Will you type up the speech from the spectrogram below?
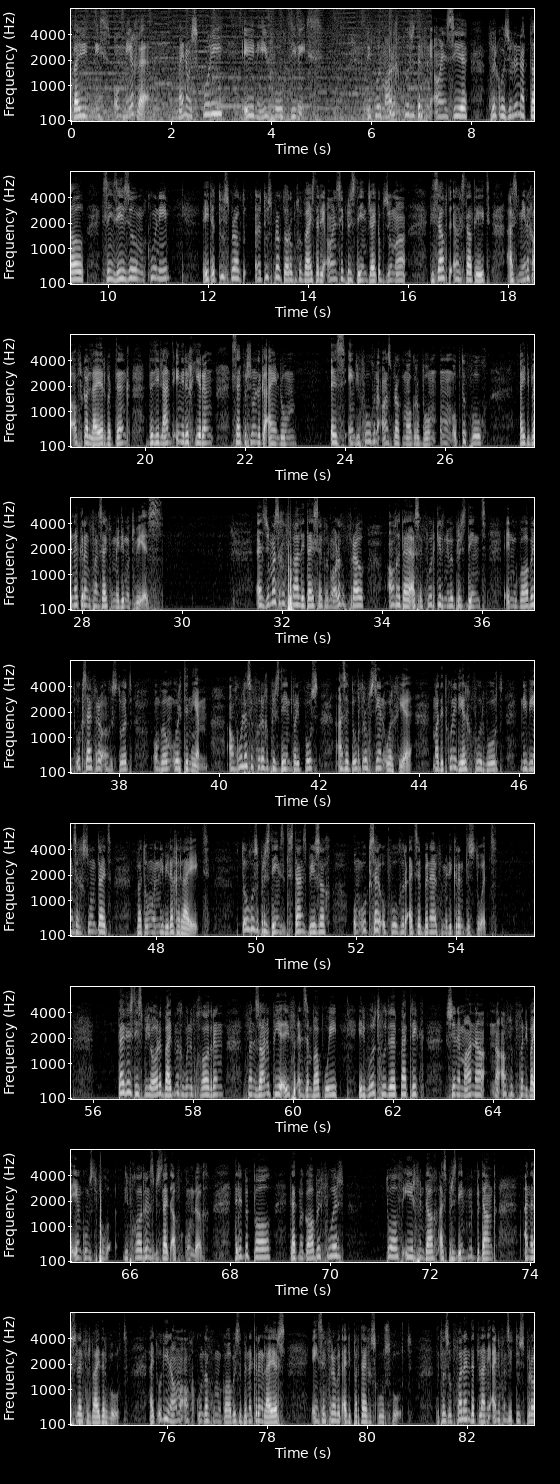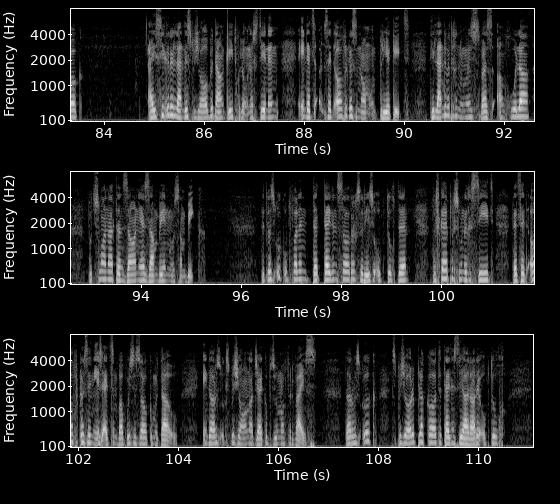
by die Nies om 9. My naam is Corrie en hier volg die Nies. Die voormalige voorzitter van die ANC vir KwaZulu Natal, Senzezo Mkuni, het een in een toespraak daarop gewys dat die ANC-president Jacob Zuma die selfde ingesteld het as menige Afrika-leier wat dink dat die land en die regering sy persoonlijke eiendom is en die volgende aanspraak maak op hom om hom op te volg uit die binnenkring van sy familie moet wees. In Zuma's geval het hy sy voormalige vrou aangeduid as sy voorkeer nieuwe president en Mugabe het ook sy vrou ingestoot om by hom oor te neem. Angola sy vorige president wat die pos aan sy dochter of seen oorgee, maar dit kon nie deurgevoer word nie ween sy gezondheid wat hom in die wiele gerei het. Togelse president het stans bezig om ook sy opvolger uit sy binnen familiekring te stoot. Tijdens die speciale buitengewone vergadering van ZANU-PF in Zimbabwe het die woordvoerder Patrick Shenemana na afloop van die bijeenkomst die, die vergaderingsbesluit afgekondig. Dit het bepaal dat Mugabe voor 12 uur vandag as president moet bedank anders sly verweider word. Hy het ook die name aangekondig van Mugabe's binnenkring leiers en sy vrou wat uit die partij geskoors word. Dit was opvallend dat hy aan die einde van sy toespraak hy sekere lande speciaal bedank het vir die ondersteuning en dat Zuid-Afrika's naam ontbreek het. Die lande wat genoem is was Angola, Botswana, Tanzania, Zambie en Mozambique. Dit was ook opvallend dat tydens Saterdagse reese optochte verskye persoene gesê het dat Zuid-Afrika sy nees uit Zimbabwe'se sake moet hou en daar is ook speciaal na Jacob Zuma verwijs. Daar was ook speciale plakate tydens die Harare optocht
